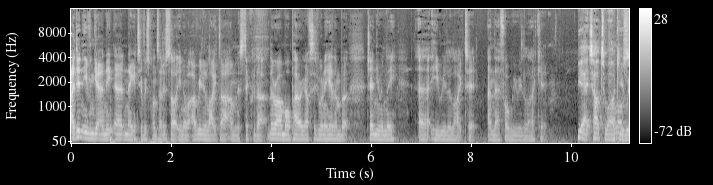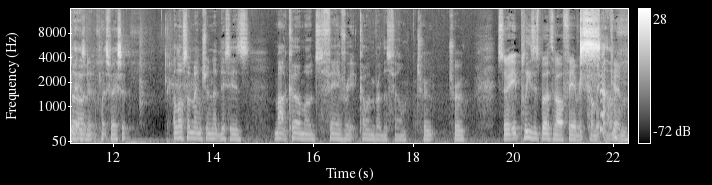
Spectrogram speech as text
I didn't even get a, ne- a negative response. I just thought, you know what, I really like that. I'm going to stick with that. There are more paragraphs if you want to hear them, but genuinely, uh, he really liked it, and therefore we really like it. Yeah, it's hard to argue with it, also- isn't it? Let's face it. I'll also mention that this is Mark Kermode's favourite Coen Brothers film. True, true. So it pleases both of our favourite comic. Sam, um,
